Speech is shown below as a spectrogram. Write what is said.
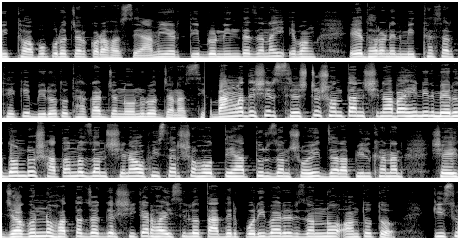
মিথ্যা অপপ্রচার করা হচ্ছে। আমি এর তীব্র নিন্দা জানাই এবং এ ধরনের মিথ্যাচার থেকে বিরত থাকার জন্য অনুরোধ জানাচ্ছি। বাংলাদেশের শ্রেষ্ঠ সন্তান সেনাবাহিনীর মেরুদণ্ড, সাতান্ন জন সেনা অফিসার সহ তেহাত্তর জন শহীদ যারা পিলখানার সেই জঘন্য হত্যাযজ্ঞের শিকার হয়েছিল তাদের পরিবারের জন্য অন্তত কিছু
